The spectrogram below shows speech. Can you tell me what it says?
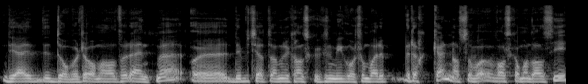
Det er det dobbelte av hva man hadde regnet med. Eh, det betyr at amerikansk økonomi går som bare rakkeren. Altså, hva skal man da si?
